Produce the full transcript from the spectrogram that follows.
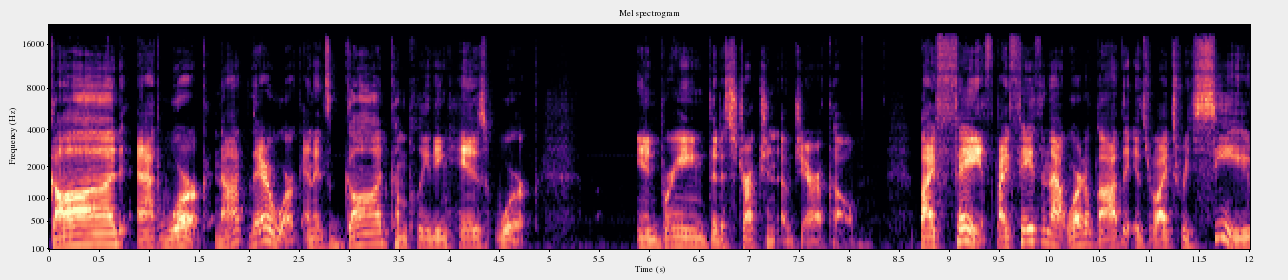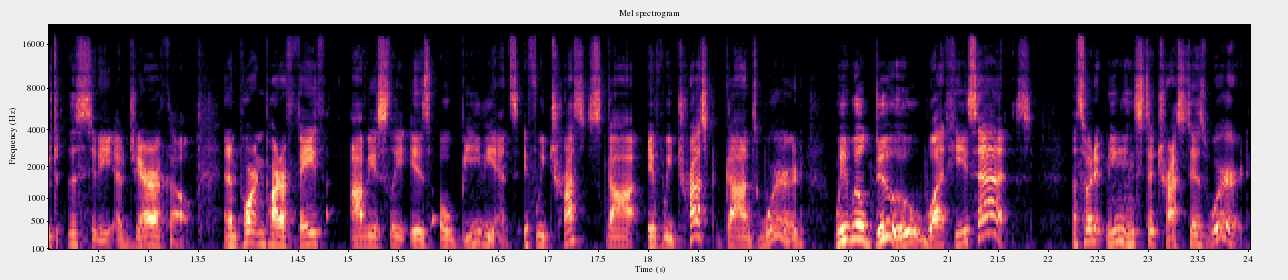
God at work, not their work, and it's God completing His work in bringing the destruction of Jericho. By faith, by faith in that word of God, the Israelites received the city of Jericho. An important part of faith obviously is obedience. If we trust God, if we trust God's word, we will do what he says. That's what it means to trust his word.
